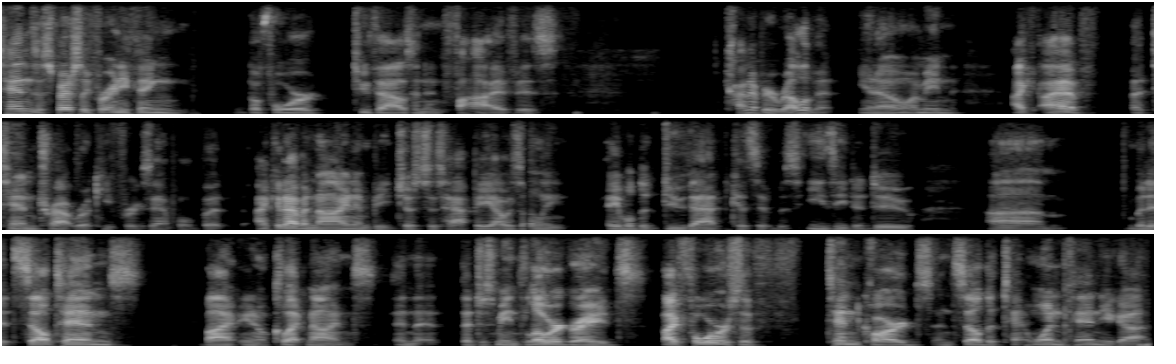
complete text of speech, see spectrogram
tens, especially for anything before 2005 is kind of irrelevant. You know, I mean, I, I have a 10 Trout rookie, for example, but I could have a nine and be just as happy. I was only able to do that because it was easy to do. Um, but it's sell tens, buy, you know, collect nines. And that, that just means lower grades, buy fours of 10 cards and sell the 10, 110 you got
